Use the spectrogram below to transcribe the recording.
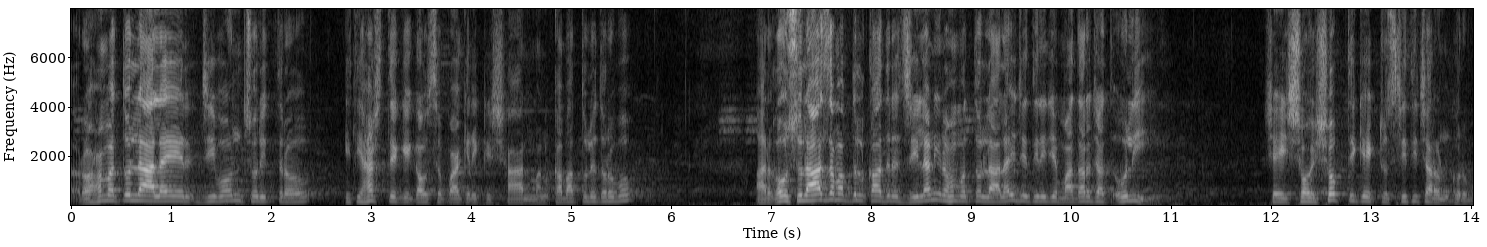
রহমতুল্লাহ আলাইয়ের জীবন চরিত্র, ইতিহাস থেকে গাউসে পাকের একটি শান মান কাবাদ তুলে ধরব। আর গৌসুল আজম আব্দুল কাদের জিলানি রহমতুল্লাহ আলাই যে তিনি যে মাদারজাত অলি সেই শৈশব থেকে একটু স্মৃতিচারণ করব।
